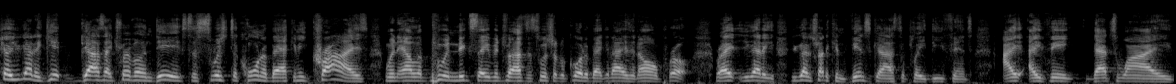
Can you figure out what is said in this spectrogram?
hell. You got to get guys like Trevon Diggs to switch to cornerback, and he cries when Allen, when Nick Saban tries to switch on the quarterback, and I is an all pro, right? You got to you got to try to convince guys to play defense. I I think that's why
